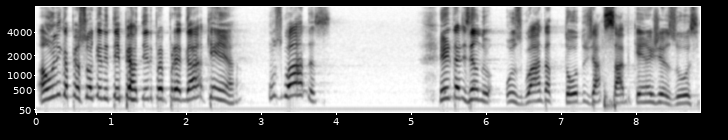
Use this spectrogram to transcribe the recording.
a única pessoa que ele tem perto dele para pregar, quem é? Uns guardas. Ele está dizendo: os guardas todos já sabem quem é Jesus.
